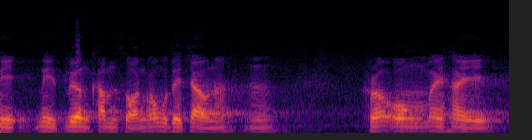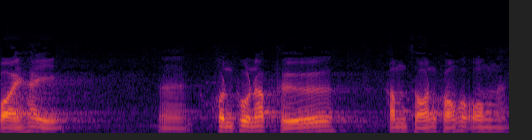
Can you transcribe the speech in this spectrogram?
นี่นี่เรื่องคำสอนของพระพุทธเจ้านะพระองค์ไม่ให้ปล่อยให้คนผู้นับถือคำสอนของพระองค์นะ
